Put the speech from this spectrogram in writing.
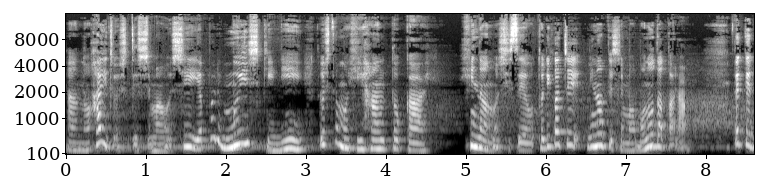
あの、排除してしまうし、やっぱり無意識に、どうしても批判とか、非難の姿勢を取りがちになってしまうものだから。だけど、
